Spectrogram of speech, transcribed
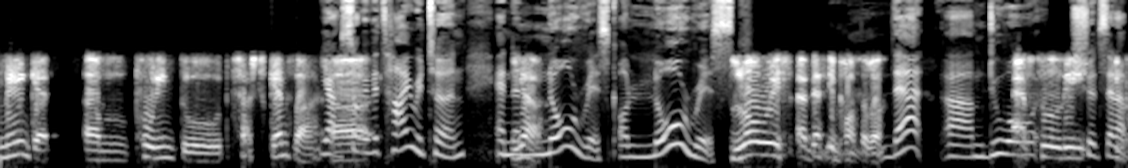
may get um pulled into such scams lah. Yeah. so Uh, if it's high return and then yeah. no risk or low risk, low risk, uh, that's impossible. that um, duo Absolutely should set up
